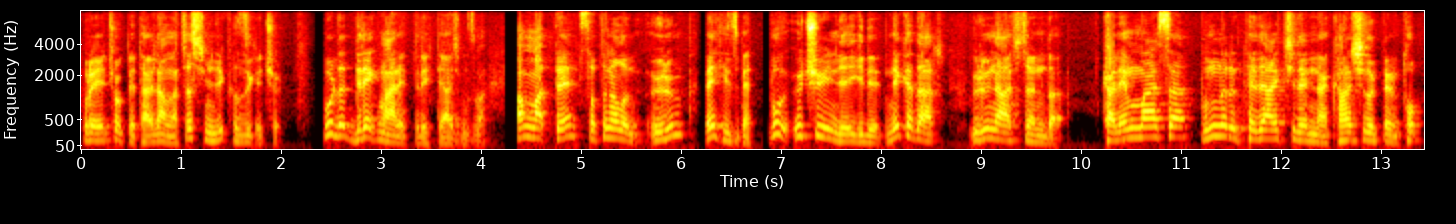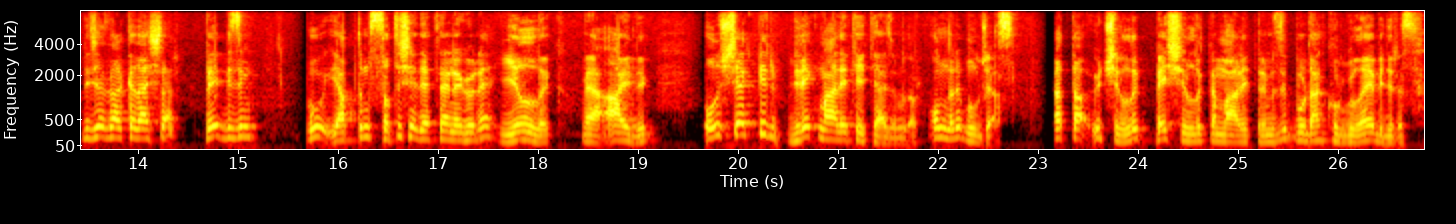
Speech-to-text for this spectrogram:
buraya çok detaylı anlatacağız. Şimdilik hızlı geçiyorum. Burada direkt maliyetlere ihtiyacımız var. Ham madde, satın alın ürün ve hizmet. Bu üçüyle ilgili ne kadar ürün ağaçlarında kalem varsa bunların tedarikçilerinden karşılıklarını toplayacağız arkadaşlar. Ve bizim bu yaptığımız satış hedeflerine göre yıllık veya aylık oluşacak bir direkt maliyete ihtiyacımız var. Onları bulacağız. Hatta 3 yıllık, 5 yıllık da maliyetlerimizi buradan kurgulayabiliriz.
